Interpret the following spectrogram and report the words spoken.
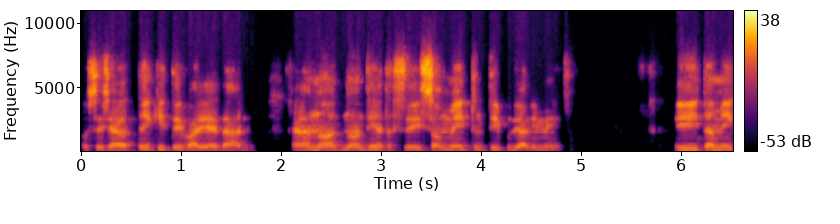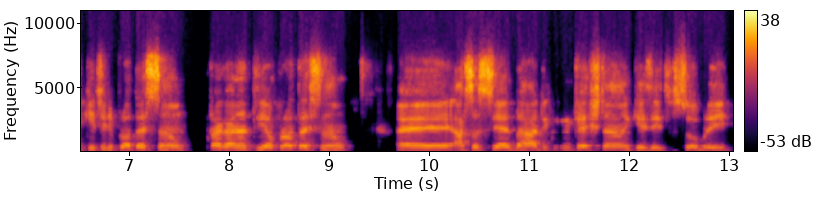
ou seja, ela tem que ter variedade. Ela não, não adianta ser somente um tipo de alimento. E também kit de proteção, para garantir a proteção é, à sociedade em questão, em quesito sobre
